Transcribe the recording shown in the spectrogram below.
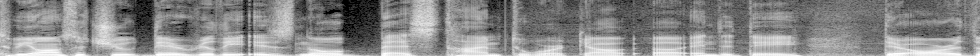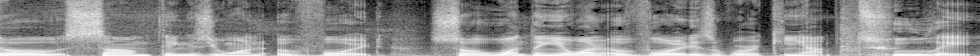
to be honest with you, there really is no best time to work out uh, in the day. There are though some things you want to avoid. So one thing you want to avoid is working out too late.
